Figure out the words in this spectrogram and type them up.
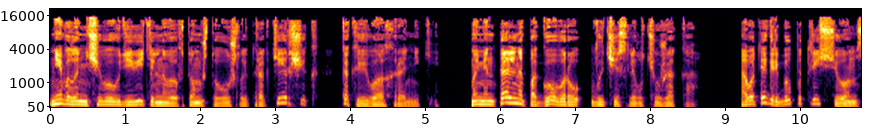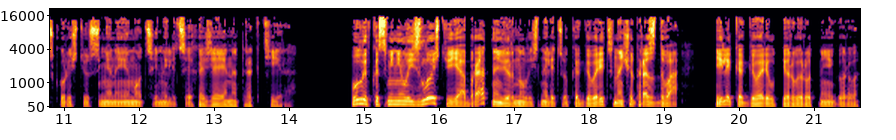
Не было ничего удивительного в том, что ушлый трактирщик, как и его охранники, моментально по говору вычислил чужака. А вот Игорь был потрясен скоростью смены эмоций на лице хозяина трактира. Улыбка сменилась злостью и обратно вернулась на лицо, как говорится, на счет раз-два. Или, как говорил первый рот на Егорова,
